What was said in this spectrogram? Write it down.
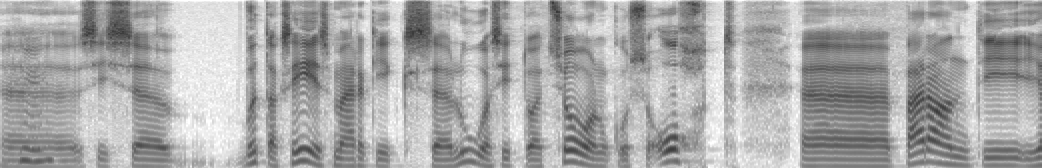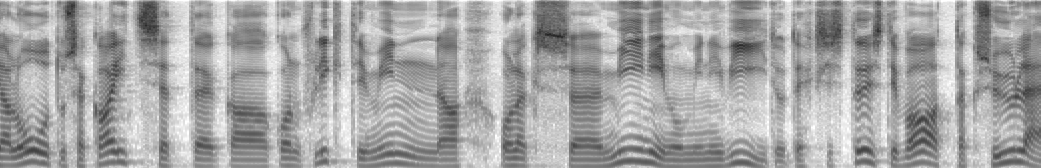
mm. siis võtaks eesmärgiks luua situatsioon, kus oht äh, pärandi ja looduse kaitsjatega konflikti minna oleks äh, miinimumini viidud, ehk siis tõesti vaataks üle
